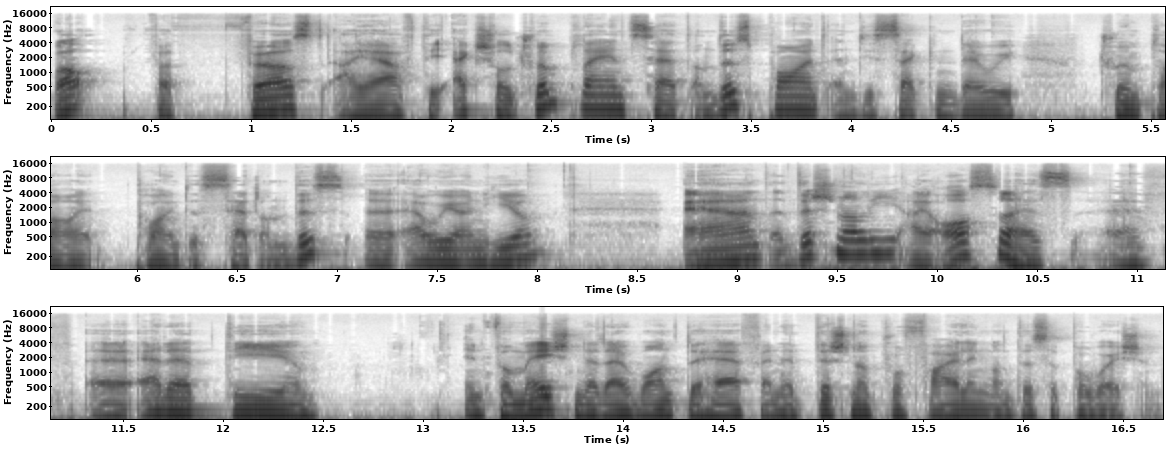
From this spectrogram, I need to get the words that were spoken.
Well, first I have the actual trim plane set on this point and the secondary trim point is set on this uh, area in here. And additionally, I also has, have uh, added the information that I want to have an additional profiling on this operation.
